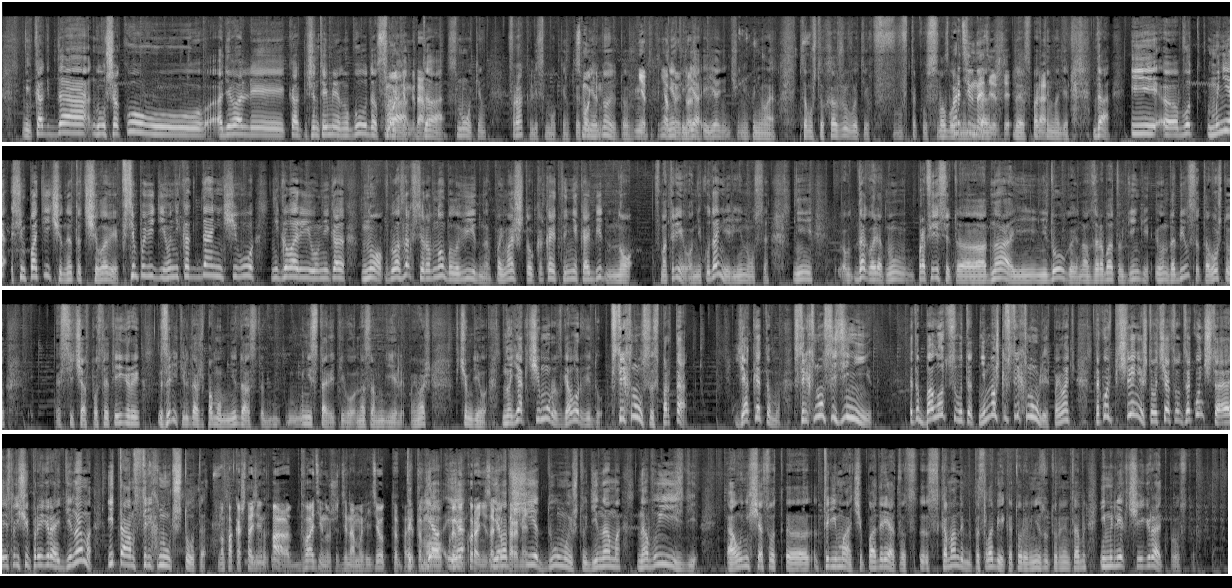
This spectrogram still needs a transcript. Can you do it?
когда Глушакову одевали как джентльмену года. Смокинг, да. Да, смокинг фрак или смокинг? Это не одно и то же. Нет, это не одно Нет, и то я, же. я ничего не понимаю. Потому что хожу в этих, в, в такую свободную... Спортивной да, одежде. Да, в спортивной да. одежде. Да. И э, вот мне симпатичен этот человек. Всем поведением. Он никогда ничего не говорил, никогда... но в глазах все равно было видно, понимаешь, что какая-то некая обида, но смотри, он никуда не ринулся, не, да, говорят, ну, профессия-то одна и недолгая, надо зарабатывать деньги. И он добился того, что сейчас после этой игры зритель даже, по-моему, не даст, не ставить его на самом деле. Понимаешь, в чем дело? Но я к чему разговор веду? Встряхнулся Спартак. Я к этому. Встряхнулся Зенит. Это болотце вот это, немножко встряхнулись, понимаете? Такое впечатление, что вот сейчас вот закончится, а если еще проиграет Динамо, и там встряхнут что-то. Но пока что один... А, 2-1 уже Динамо ведет, поэтому я, я, не забил Я вообще мяч. думаю, что Динамо на выезде а у них сейчас вот э, три матча подряд вот с, с командами послабее, которые внизу турнирной таблицы, им легче играть просто.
